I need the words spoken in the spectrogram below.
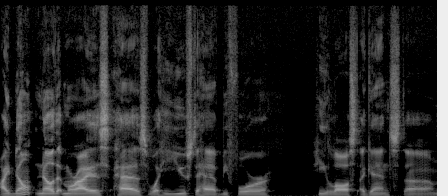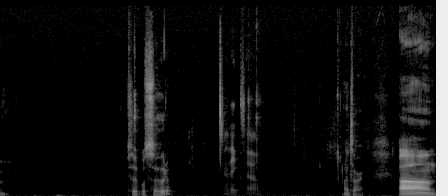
I don't know that Moraes has what he used to have before he lost against um. Was Cejudo? I think so. That's all right. Um,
